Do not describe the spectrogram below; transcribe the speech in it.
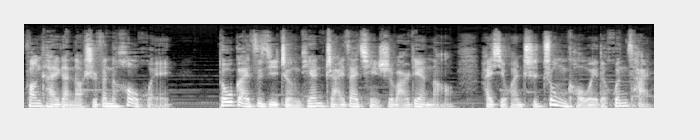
方凯感到十分的后悔，都怪自己整天宅在寝室玩电脑，还喜欢吃重口味的荤菜。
